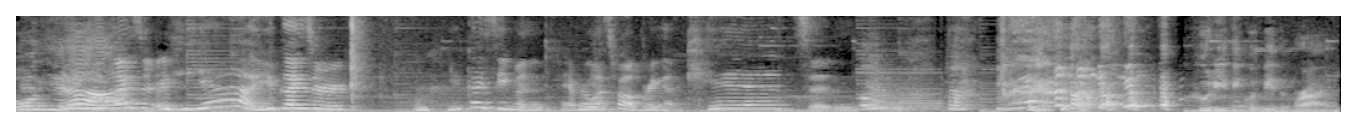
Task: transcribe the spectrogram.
Well, yeah. You guys are, yeah, you guys are, you guys even, every once in a while bring up kids and. Oh. Who do you think would be the bride?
